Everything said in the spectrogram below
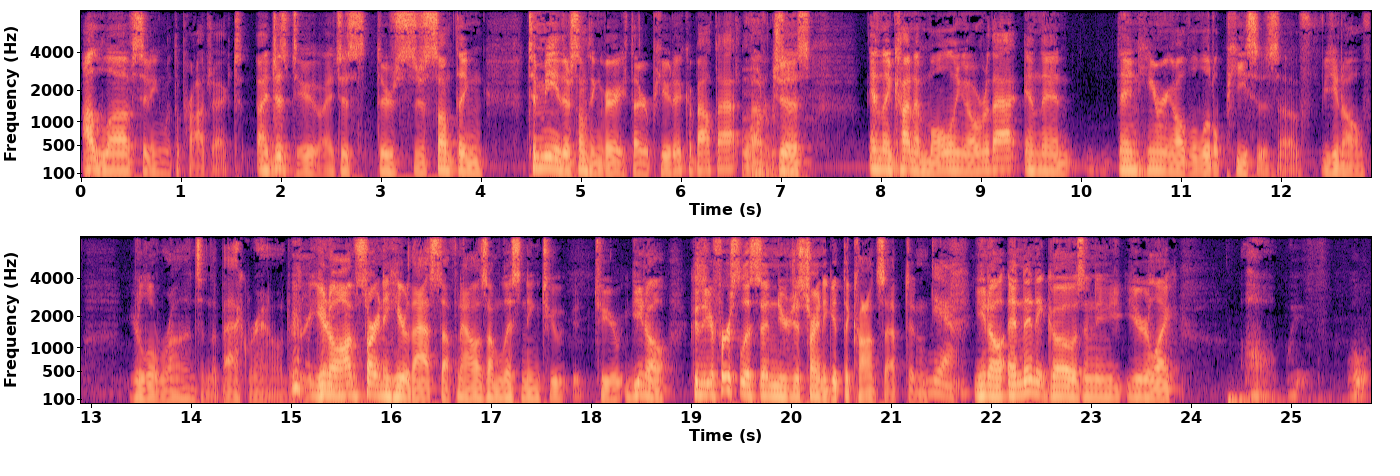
I love sitting with the project. I just do. I just there's just something to me. There's something very therapeutic about that. Of 100%. just and then kind of mulling over that and then then hearing all the little pieces of you know your little runs in the background or you know i'm starting to hear that stuff now as i'm listening to to your you know because your first listen you're just trying to get the concept and Yeah. you know and then it goes and then you're like oh wait well,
